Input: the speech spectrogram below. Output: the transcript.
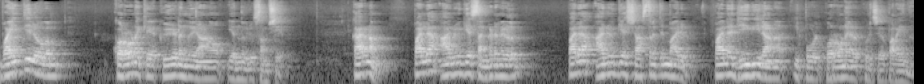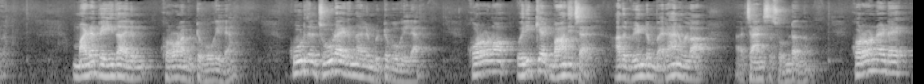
വൈദ്യലോകം കൊറോണയ്ക്ക് കീഴടങ്ങുകയാണോ എന്നൊരു സംശയം. കാരണം പല ആരോഗ്യ സംഘടനകളും പല ആരോഗ്യ ശാസ്ത്രജ്ഞന്മാരും പല രീതിയിലാണ് ഇപ്പോൾ കൊറോണയെക്കുറിച്ച് പറയുന്നത്. മഴ പെയ്താലും കൊറോണ വിട്ടുപോകില്ല. കൂടുതൽ ചൂടായിരുന്നാലും വിട്ടുപോകില്ല. കൊറോണ ഒരിക്കൽ ബാധിച്ചാൽ അത് വീണ്ടും വരാനുള്ള ചാൻസസ് ഉണ്ടെന്നും. കൊറോണയുടെ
